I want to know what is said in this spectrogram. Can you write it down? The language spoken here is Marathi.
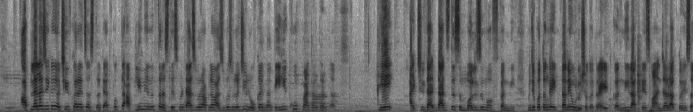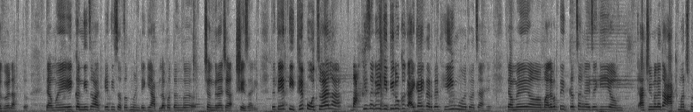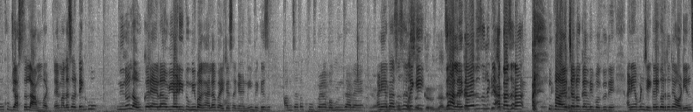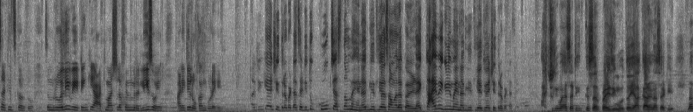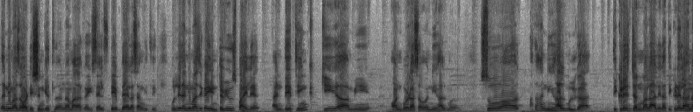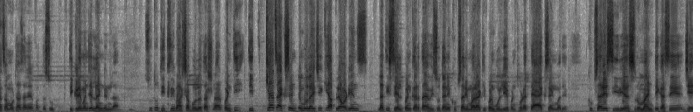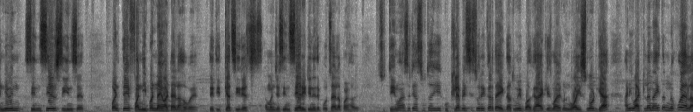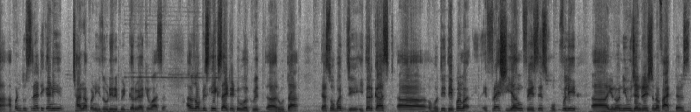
आपल्याला जे काही अचीव करायचं असतं त्यात फक्त आपली मेहनत तर असतेच पण त्याचबरोबर आपल्या आजूबाजूला जी लोक आहेत ना तेही खूप मॅटर करतात. हे actually that that's the symbolism of कन्नी. म्हणजे पतंग एकटा नाही उडू शकत राईट कन्नी लागतेच मांजा लागतो हे सगळं लागतं. त्यामुळे एक कन्नीचं वाक्य ती सतत म्हणते की आपला पतंग चंद्राच्या शेजारी. तर ते तिथे पोचवायला बाकी सगळे किती लोक काय काय करतात हेही महत्त्वाचं आहे. त्यामुळे मला फक्त इतकंच सांगायचं आहे की ॲक्च्युली मला आता आठ मार्च पण खूप जास्त लांब वाटतंय. मला असं वाटतं खूप यु नो लवकर यायला हवी आणि तुम्ही बघायला पाहिजे सगळ्यांनी बिकॉज आमचं आता खूप वेळा बघून झालंय. आणि आता असं झालं की झालंय. त्यामुळे आता झालं की आता जरा बाहेरच्या लोकांनी बघू दे. आणि आपण जे काही करतो ते ऑडियन्ससाठीच करतो. सो एम रिअली वेटिंग की आठ मार्चला फिल्म रिलीज होईल आणि ते लोकांपुढे येईल. अजिंक्य या चित्रपटासाठी तू खूप जास्त मेहनत घेतली असं मला कळलंय. काय वेगळी मेहनत घेतली आहे तू या चित्रपटासाठी? ॲक्च्युली माझ्यासाठी इतकं सरप्राईझिंग होतं या कारणासाठी. ना त्यांनी माझं ऑडिशन घेतलं ना मला काही सेल्फ टेप द्यायला सांगितली. बोलले त्यांनी माझे काही इंटरव्ह्यूज पाहिले अँड दे थिंक की अं, मी ऑनबोर्ड असावं निहाल म्हणून. सो आता हा निहाल मुलगा तिकडे जन्माला आलेला तिकडे लहानाचा मोठा झालेला फक्त सु तिकडे म्हणजे लंडनला. सो तो तिथली भाषा बोलत असणार पण ती तितक्याच ॲक्सेंटने बोलायची की आपल्या ऑडियन्सला ती सेल पण करता यावी. सो त्याने खूप सारी मराठी पण बोलली आहे पण थोड्या त्या ॲक्सेंटमध्ये खूप सारे सिरियस रोमॅन्टिक असे जेन्युइन सिन्सिअर सीन्स आहेत. पण ते फनी पण नाही वाटायला हवं आहे ते तितक्याच सिरियस म्हणजे सिन्सिअरिटीने ते पोचायला पण हवे. सो ते माझ्यासाठी असं होतं हे कुठल्या बेसिसवर हे करता एकदा तुम्ही बघा ॲटलीस्ट माझ्याकडून व्हॉइस नोट घ्या. आणि वाटलं नाही तर नको याला. आपण दुसऱ्या ठिकाणी छान आपण ही जोडी रिपीट करूया किंवा असं. I was obviously excited to work with Ruta त्यासोबत जी इतर कास्ट uh, होती ते पण fresh young faces hopefully you know new generation of actors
